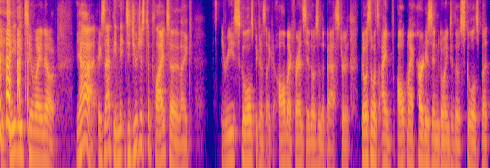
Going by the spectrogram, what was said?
You beat me to my note. Yeah, exactly. Did you just apply to like three schools because like all my friends say those are the best or those are the ones I all my heart is in going to those schools. But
